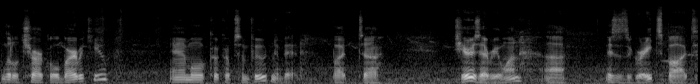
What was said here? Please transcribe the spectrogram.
little charcoal barbecue, and we'll cook up some food in a bit. But uh, cheers everyone, uh, this is a great spot.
